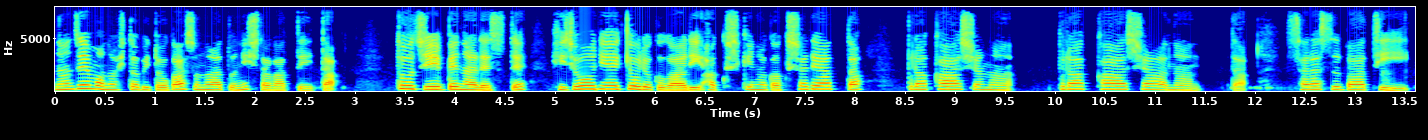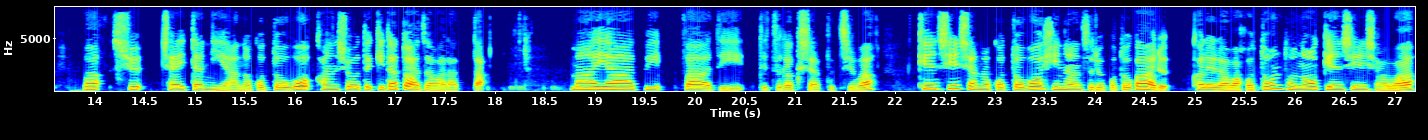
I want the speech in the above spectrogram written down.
何千もの人々がその後に従っていた。当時、ベナレスで非常に影響力があり、博識な学者であったプラカーシャナ、プラカーシャーナンダ・サラスバティは、シュ・チャイタニアのことを感傷的だと嘲笑った。マーヤービ・バーディ哲学者たちは、献身者のことを非難することがある。彼らはほとんどの献身者は、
